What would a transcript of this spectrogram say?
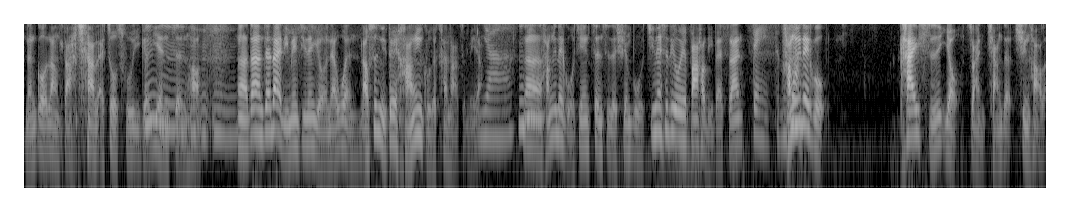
能够让大家来做出一个验证哈。嗯嗯。那当然在那里面，今天有人来问老师，你对航运股的看法怎么样？呀。那航运类股今天正式的宣布，今天是六月八号，礼拜三。对。航运类股。开始有转强的讯号了，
